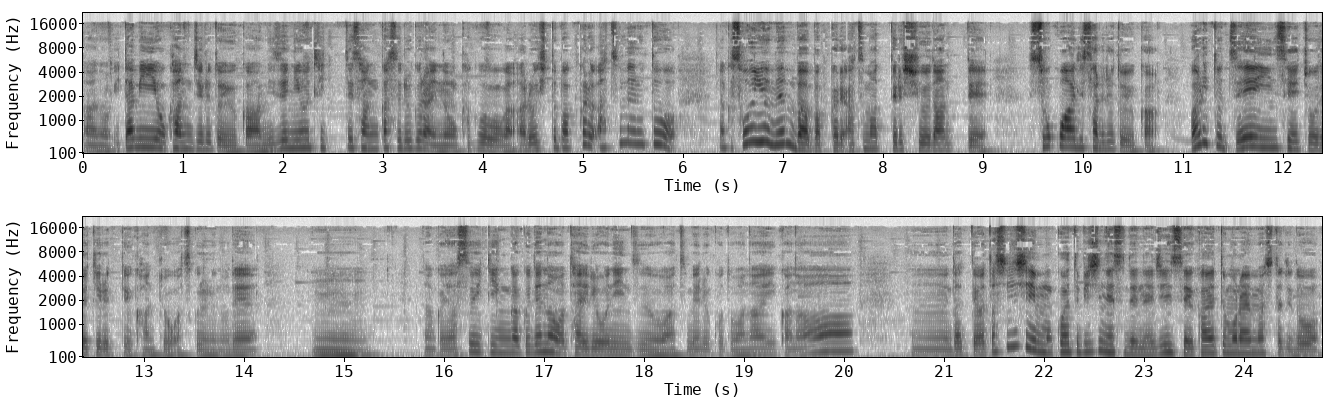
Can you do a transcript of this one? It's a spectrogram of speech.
あの痛みを感じるというか未然を切って参加するぐらいの覚悟がある人ばっかり集めるとなんかそういうメンバーばっかり集まってる集団って底上げされるというか割と全員成長できるっていう環境が作れるのでうん。なんか安い金額での大量人数を集めることはないかな。うん。だって私自身もこうやってビジネスでね人生変えてもらいましたけど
